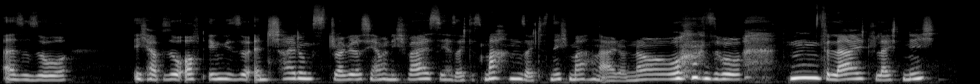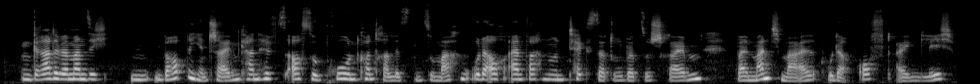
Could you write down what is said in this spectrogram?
Also so, ich habe so oft irgendwie so Entscheidungsstruggle, dass ich einfach nicht weiß, ja, soll ich das machen, soll ich das nicht machen, I don't know. so, hm, vielleicht, vielleicht nicht. Und gerade wenn man sich überhaupt nicht entscheiden kann, hilft es auch so Pro- und Kontralisten zu machen oder auch einfach nur einen Text darüber zu schreiben, weil manchmal oder oft eigentlich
